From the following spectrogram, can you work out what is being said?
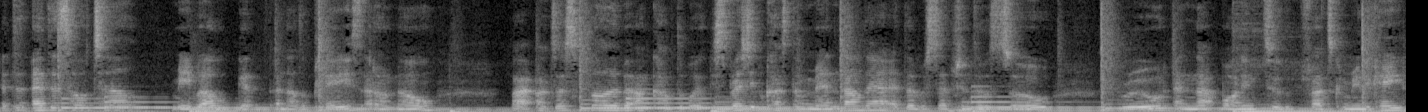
at the, at this hotel. Maybe I'll get another place. I don't know, but I just feel a little bit uncomfortable, especially because the men down there at the reception they were so rude and not wanting to try to communicate.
